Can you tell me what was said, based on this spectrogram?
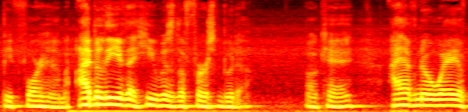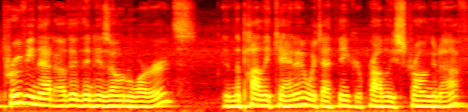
before him. I believe that he was the first Buddha. Okay, I have no way of proving that other than his own words in the Pali Canon, which I think are probably strong enough.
